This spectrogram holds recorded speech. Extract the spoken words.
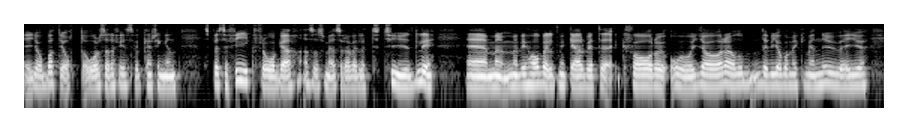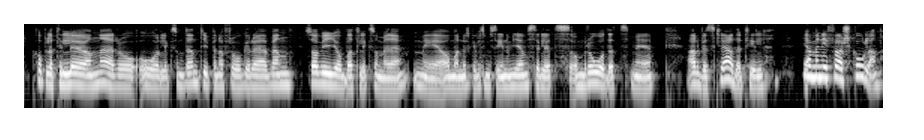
jobbat i åtta år så det finns väl kanske ingen specifik fråga alltså som är sådär väldigt tydlig. Eh, men, men vi har väldigt mycket arbete kvar att, att göra och det vi jobbar mycket med nu är ju kopplat till löner och, och liksom den typen av frågor. Och även så har vi jobbat liksom med, med, om man nu ska liksom se inom jämställdhetsområdet, med arbetskläder till Ja, men i förskolan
